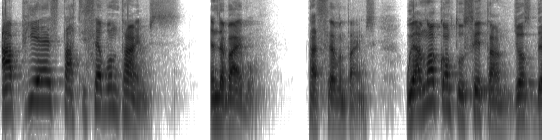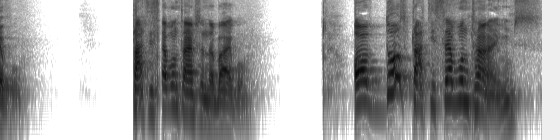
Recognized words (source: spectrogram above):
appears 37 times in the Bible. 37 times. We have not come to Satan, just devil. 37 times in the Bible. Of those 37 times,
